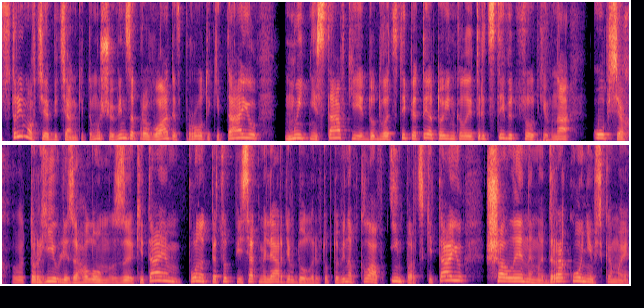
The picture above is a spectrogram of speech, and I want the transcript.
стримав ці обіцянки, тому що він запровадив проти Китаю митні ставки до 25, а то інколи 30% на обсяг е, торгівлі загалом з Китаєм понад 550 мільярдів доларів. Тобто він обклав імпорт з Китаю шаленими драконівськими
